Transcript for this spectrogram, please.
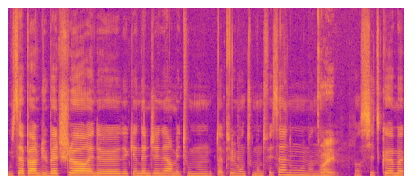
où ça parle du Bachelor et de, de Kendall Jenner, mais tout le monde, absolument tout le monde fait ça, non, maintenant? Ouais un sitcom.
